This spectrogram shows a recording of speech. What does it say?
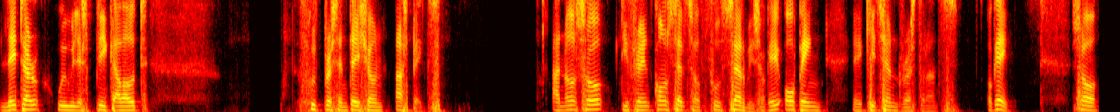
later we will speak about food presentation aspects and also different concepts of food service, okay, open kitchen restaurants. Okay, so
